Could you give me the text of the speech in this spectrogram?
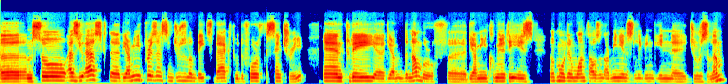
Um, so, as you asked, uh, the Armenian presence in Jerusalem dates back to the fourth century. And today, uh, the, the number of uh, the Armenian community is not more than 1,000 Armenians living in uh, Jerusalem.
